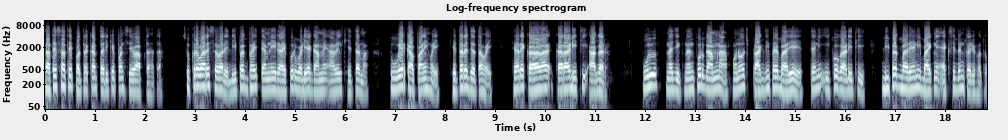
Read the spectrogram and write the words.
સાથે સાથે પત્રકાર તરીકે પણ સેવા આપતા હતા. શુક્રવારે સવારે દીપકભાઈ તેમની રાયપુર વડિયા ગામે આવેલ ખેતરમાં તુવેર કાપવાની હોય, ખેતરે જતા હોય, ત્યારે કરાડા કરાડીથી આગળ પુલ નજીક નંદપુર ગામના મનોજ પ્રાગજીભાઈ બારિયાએ તેની ઇકો ગાડીથી દીપક બારિયાની બાઇકને એક્સિડન્ટ કર્યો હતો.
